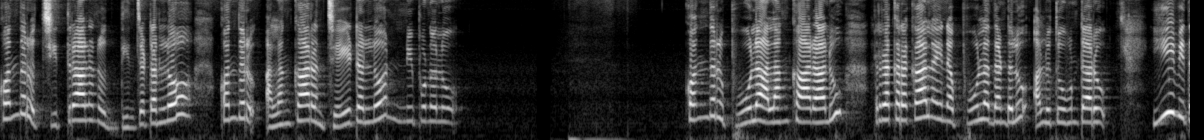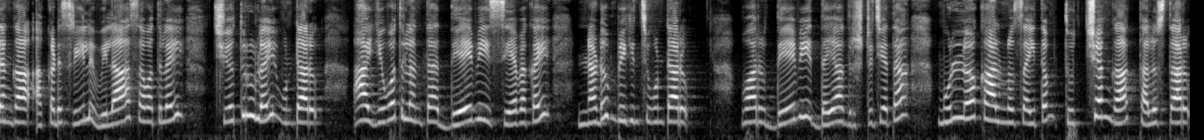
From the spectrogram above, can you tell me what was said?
కొందరు చిత్రాలను దించటంలో కొందరు అలంకారం చేయటంలో నిపుణులు. కొందరు పూల అలంకారాలు రకరకాలైన పూలదండలు అల్లుతూ ఉంటారు. ఈ విధంగా అక్కడి స్త్రీలు విలాసవతులై చతురులై ఉంటారు. ఆ యువతులంతా దేవి సేవకై నడుం బిగించి ఉంటారు. వారు దేవి దయా దృష్టి చేత ముల్లోకాలను సైతం తుచ్చంగా తలుస్తారు.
